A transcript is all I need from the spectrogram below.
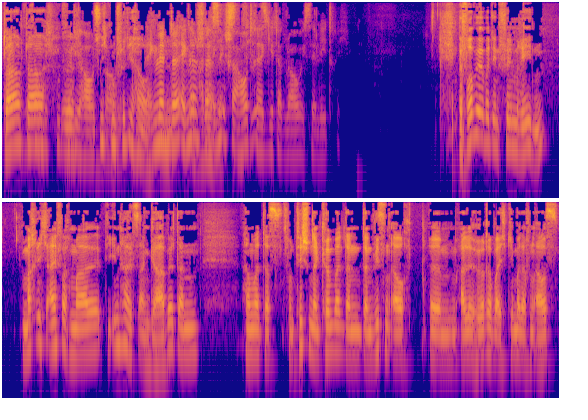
da, das da, ist nicht gut für die Haut. Ist nicht gut für die Haut. Engländer, englische, englische Haut reagiert da, glaube ich, sehr ledrig. Bevor wir über den Film reden, mache ich einfach mal die Inhaltsangabe, dann haben wir das vom Tisch und dann können wir, dann, dann wissen auch ähm, alle Hörer, weil ich gehe mal davon aus,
